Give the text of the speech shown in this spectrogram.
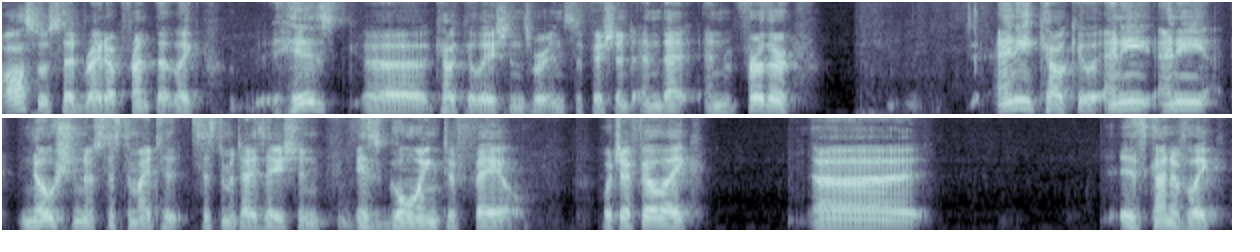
also said right up front that like his uh, calculations were insufficient and that and further any calcul any any notion of systemati- systematization is going to fail which i feel like uh is kind of like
